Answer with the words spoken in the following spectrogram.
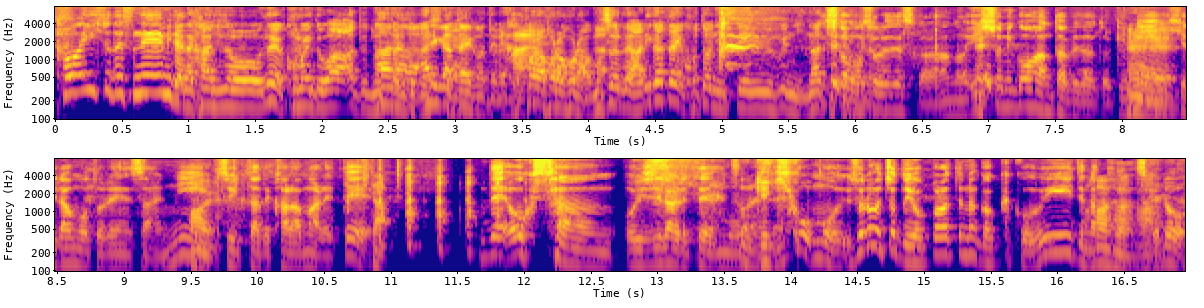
可愛い人ですね、みたいな感じのね、コメントわーってなったりとかして。あありがたいことではい。ほらほらほら、もうそれでありがたいことにっていうふうになっちゃってる。しかもそれですから、あの、一緒にご飯食べた時ええ。に、平本蓮さんにはい。ツイッターで絡まれてた、で、奥さんをいじられて、もう激高、もう、それもちょっと酔っ払ってなんか結構ウィーってなってたんですけど、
